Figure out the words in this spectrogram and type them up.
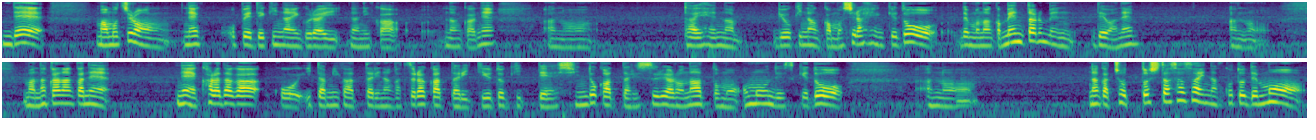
で、まあ、もちろんねオペできないぐらい何かなんかねあの大変な病気なんかも知らへんけどでもなんかメンタル面ではねあの、まあ、なかなかねね体がこう痛みがあったりなんか辛かったりっていう時ってしんどかったりするやろなとも思うんですけどあのなんかちょっとした些細なことでも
